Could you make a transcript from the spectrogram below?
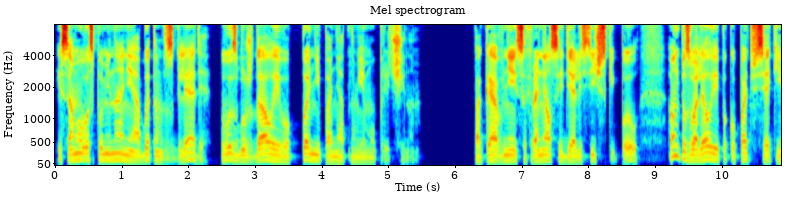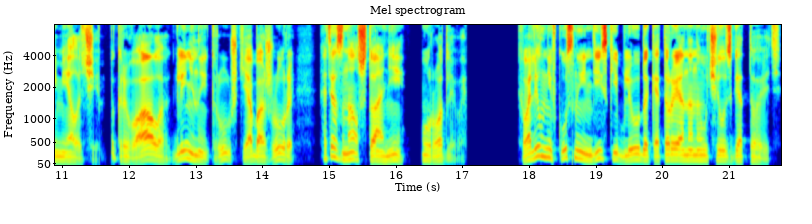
и само воспоминание об этом взгляде возбуждало его по непонятным ему причинам. Пока в ней сохранялся идеалистический пыл, он позволял ей покупать всякие мелочи — покрывала, глиняные кружки, абажуры, хотя знал, что они уродливы. Хвалил невкусные индийские блюда, которые она научилась готовить.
